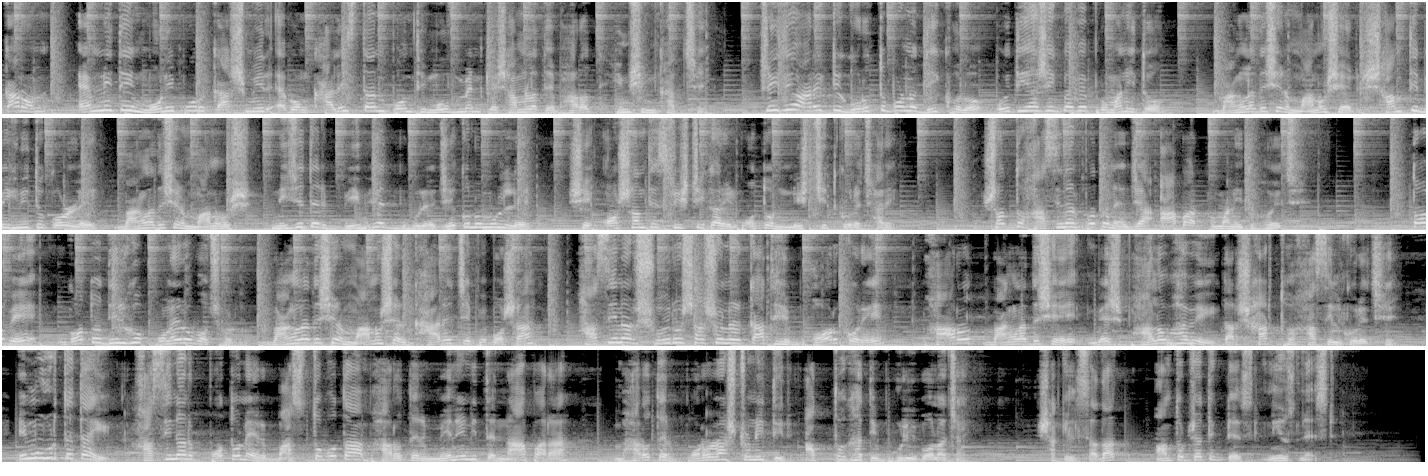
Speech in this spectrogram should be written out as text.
কারণ, এমনিতেই মণিপুর, কাশ্মীর এবং খালিস্তানপন্থী মুভমেন্টকে সামলাতে ভারত হিমশিম খাচ্ছে। তৃতীয় আরেকটি গুরুত্বপূর্ণ দিক হলো, ঐতিহাসিকভাবে প্রমাণিত, বাংলাদেশের মানুষের শান্তি বিঘ্নিত করলে বাংলাদেশের মানুষ নিজেদের বিভেদ ভুলে যে কোনো মূল্যে সেই অশান্তি সৃষ্টিকারীর পতন নিশ্চিত করে ছাড়ে। সদ্য হাসিনার পতনে যা আবার প্রমাণিত হয়েছে। তবে গত দীর্ঘ পনেরো বছর বাংলাদেশের মানুষের ঘাড়ে চেপে বসা হাসিনার স্বৈরশাসনের কাঁধে ভর করে ভারত বাংলাদেশে বেশ ভালোভাবেই তার স্বার্থ হাসিল করেছে। এই মুহূর্তে তাই হাসিনার পতনের বাস্তবতা ভারতের মেনে নিতে না পারা ভারতের পররাষ্ট্রনীতির আত্মঘাতী ভুলই বলা যায়। শাকিল সাদাত, আন্তর্জাতিক ডেস্ক, নিউজ নেস্ট।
